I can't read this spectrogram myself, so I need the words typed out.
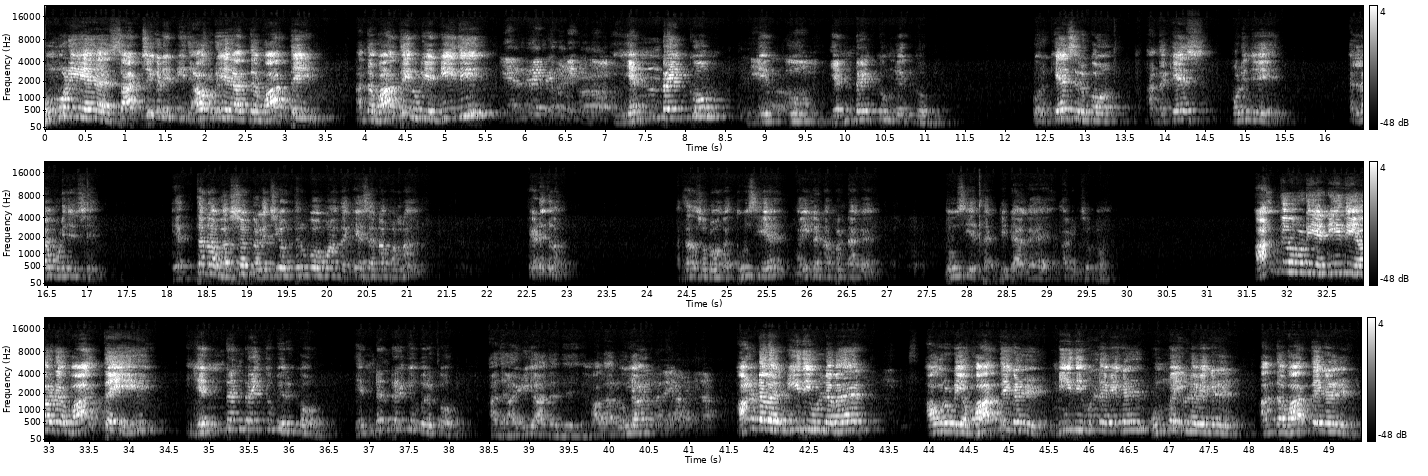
உம்முடைய சாட்சிகளின் நீதி அவருடைய அந்த வார்த்தை அந்த வார்த்தையினுடைய நீதி என்றைக்கும் நிற்கும் என்றைக்கும் நிற்கும். ஒரு கேஸ் இருக்கும். அந்த கேஸ் முடிஞ்சு எல்லாம் முடிஞ்சிச்சு எத்தனை வருஷம் கழிச்சியும் திரும்பவும் அந்த கேஸ் என்ன பண்ணலாம்? எடுக்கலாம். அதான் சொல்லுவாங்க தூசிய பையில என்ன பண்ணிட்டாங்க? தூசியை தட்டிட்டாங்க அப்படின்னு சொல்லுவாங்க. ஆண்டவருடைய நீதி அவருடைய வார்த்தை என்றென்றைக்கும் இருக்கும். என்றென்றைக்கும் இருக்கும். அது அழியாதது. ஆண்டவர் நீதி உள்ளவர். அவருடைய வார்த்தைகள் நீதி உள்ளவைகள் உண்மை உள்ளவைகள். அந்த வார்த்தைகள்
